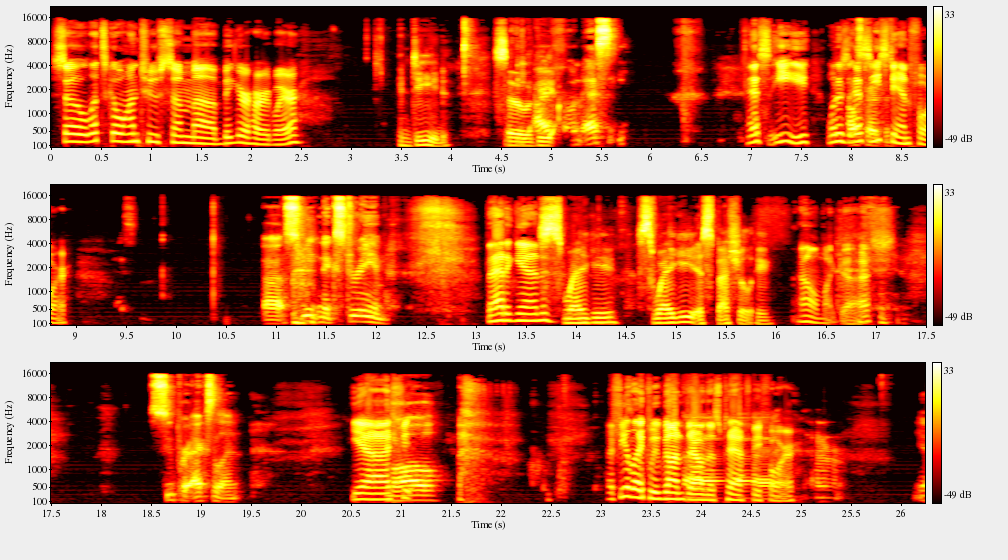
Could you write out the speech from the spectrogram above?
So let's go on to some uh, bigger hardware. indeed. So The, the iPhone SE. SE. What does I'll SE stand for? Uh, sweet and extreme. That again? swaggy, swaggy especially. Oh my gosh. Super excellent. Yeah, I feel Small. I feel like we've gone down this path uh, before. I don't know. Yeah,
